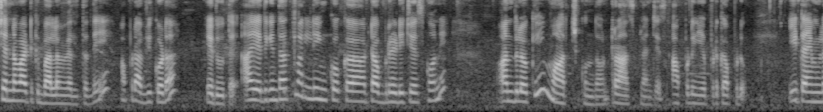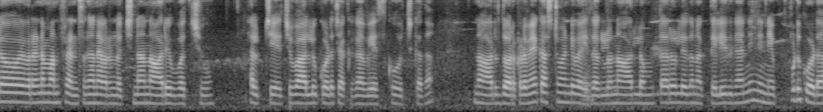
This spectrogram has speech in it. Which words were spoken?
చిన్న వాటికి బలం వెళ్తుంది. అప్పుడు అవి కూడా ఎదుగుతాయి. ఆ ఎదిగిన తర్వాత మళ్ళీ ఇంకొక టబ్ రెడీ చేసుకొని అందులోకి మార్చుకుందాం ట్రాన్స్ప్లాంట్ చేసి. అప్పుడు ఎప్పటికప్పుడు. ఈ టైంలో ఎవరైనా మన ఫ్రెండ్స్ కానీ ఎవరైనా వచ్చినా నారు ఇవ్వచ్చు హెల్ప్ చేయొచ్చు. వాళ్ళు కూడా చక్కగా వేసుకోవచ్చు కదా. నారు దొరకడమే కష్టం అండి వైజాగ్లో నారులు అమ్ముతారో లేదో నాకు తెలియదు కానీ నేను ఎప్పుడు కూడా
